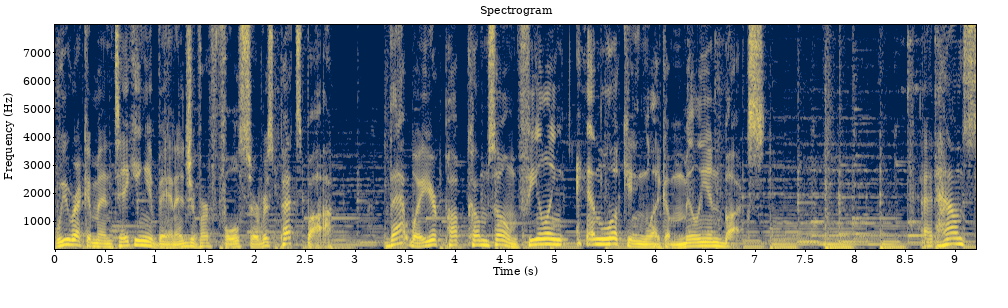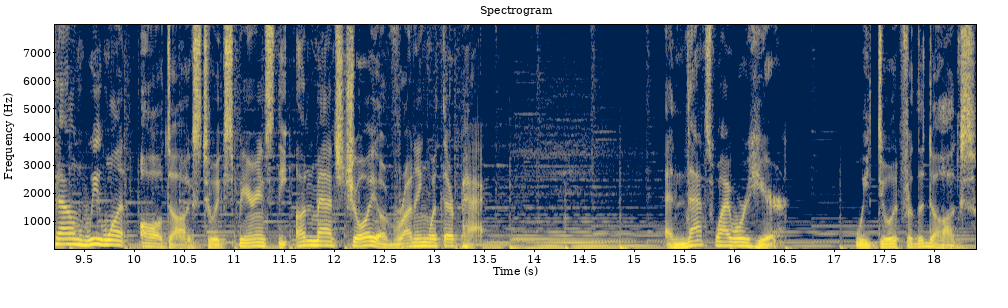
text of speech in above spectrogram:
We recommend taking advantage of our full service pet spa. That way, your pup comes home feeling and looking like a million bucks. At Houndstown, we want all dogs to experience the unmatched joy of running with their pack. And that's why we're here. We do it for the dogs.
